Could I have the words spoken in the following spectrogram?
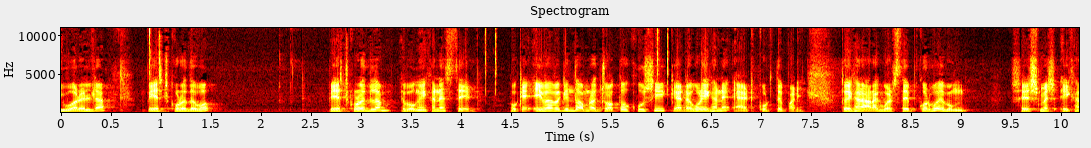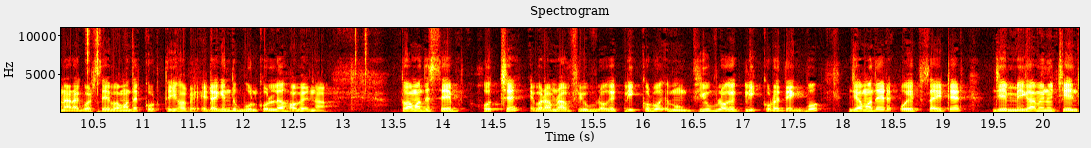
ইউআরএলটা পেস্ট করে দেব। পেস্ট করে দিলাম এবং এখানে সেভ ওকে এইভাবে কিন্তু আমরা যত খুশি ক্যাটাগরি এখানে অ্যাড করতে পারি। তো এখানে আরেকবার সেভ করব এবং শেষমেশ এখানে আরেকবার সেভ আমাদের করতেই হবে। এটা কিন্তু ভুল করলে হবে না। তো আমাদের সেভ হচ্ছে। এবার আমরা ভিউ ব্লগে ক্লিক করব এবং ভিউ ব্লগে ক্লিক করে দেখব যে আমাদের ওয়েবসাইটের যে মেগা মেনু চেঞ্জ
